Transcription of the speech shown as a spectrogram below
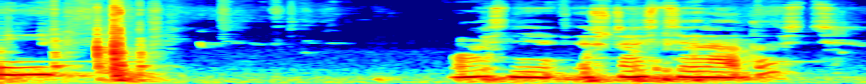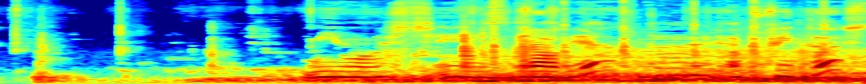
i właśnie szczęście, radość, miłość i zdrowie, to obfitość.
